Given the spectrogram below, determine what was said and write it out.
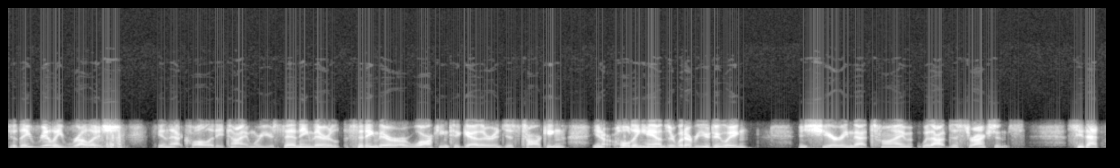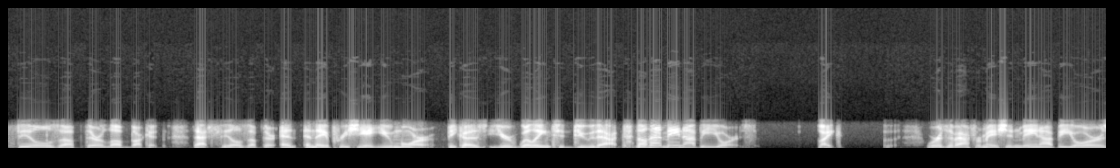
Do they really relish in that quality time where you're standing there, sitting there, or walking together and just talking, you know, holding hands or whatever you're doing, and sharing that time without distractions. See, that fills up their love bucket. That fills up their, and, and they appreciate you more because you're willing to do that. Now, that may not be yours. Like, words of affirmation may not be yours,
